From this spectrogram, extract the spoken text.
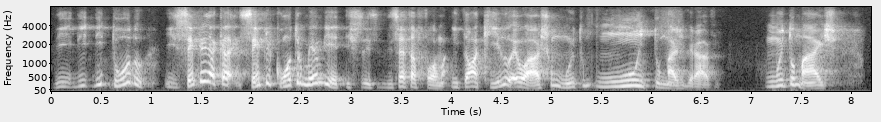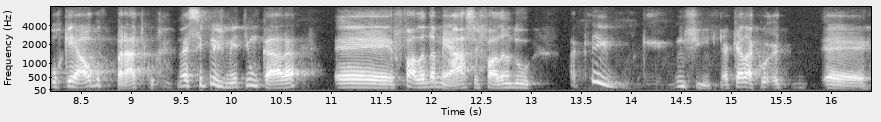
de, de, tudo, e sempre, sempre contra o meio ambiente, de certa forma. Então aquilo eu acho muito, muito mais grave. Muito mais. Porque é algo prático. Não é simplesmente um cara é, falando ameaças, falando. Aquele, enfim, aquela coisa. É,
